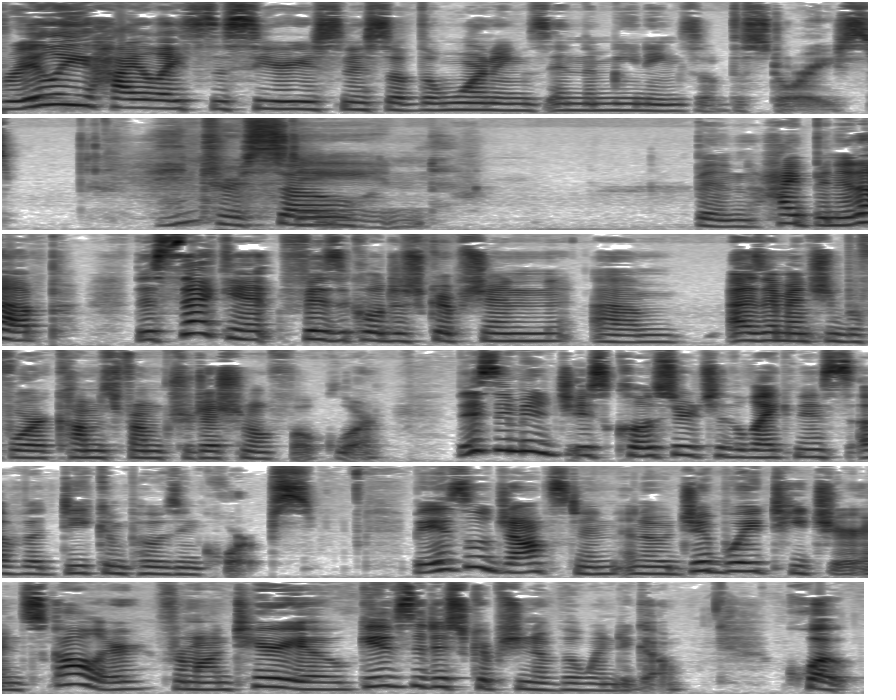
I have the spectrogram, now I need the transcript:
really highlights the seriousness of the warnings and the meanings of the stories. Interesting. So, been hyping it up. The second physical description, um, as I mentioned before, comes from traditional folklore. This image is closer to the likeness of a decomposing corpse. Basil Johnston, an Ojibwe teacher and scholar from Ontario, gives a description of the Wendigo. Quote,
